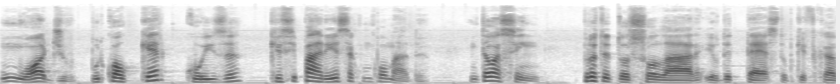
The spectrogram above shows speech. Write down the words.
um ódio por qualquer coisa que se pareça com pomada. Então, assim, protetor solar eu detesto porque fica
